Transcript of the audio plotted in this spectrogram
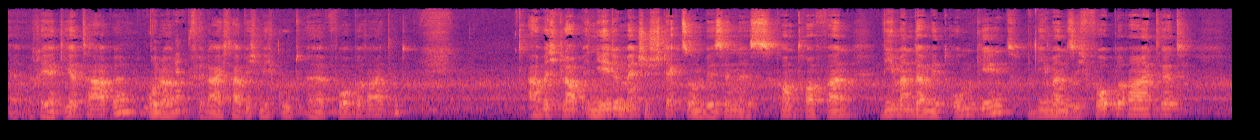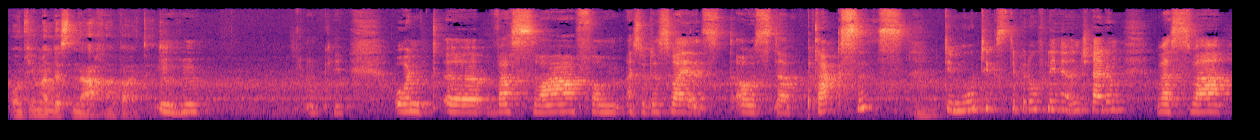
äh, reagiert habe oder Okay. vielleicht habe ich mich gut äh, vorbereitet. Aber ich glaube, in jedem Menschen steckt so ein bisschen, es kommt darauf an, wie man damit umgeht, wie man sich vorbereitet und wie man das nacharbeitet. Okay. Und äh, was war vom, also das war jetzt aus der Praxis die mutigste berufliche Entscheidung. Was war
